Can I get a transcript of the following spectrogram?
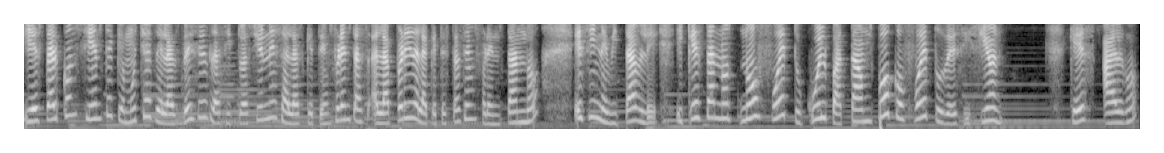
y estar consciente que muchas de las veces las situaciones a las que te enfrentas, a la pérdida a la que te estás enfrentando, es inevitable y que esta no, no fue tu culpa, tampoco fue tu decisión, que es algo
